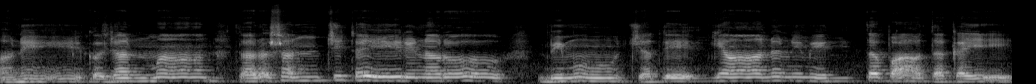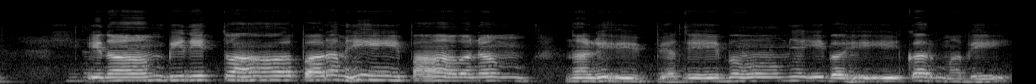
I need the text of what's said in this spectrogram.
अनेकजन्मान्तरसञ्चितैर्नरो विमुच्यते ज्ञाननिमित्तपातकैः इदं विदित्वा परम ही पावनम न लिप्यते भूम्य इव ही कर्म भी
